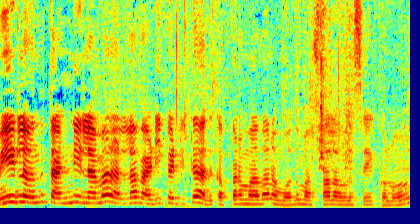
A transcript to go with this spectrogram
மீனில் வந்து தண்ணி இல்லாமல் நல்லா வடிகட்டிட்டு அதுக்கப்புறமா தான் நம்ம வந்து மசாலாவில் சேர்க்கணும்.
